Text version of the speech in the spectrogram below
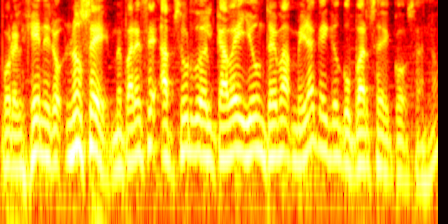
por el género. No sé, me parece absurdo el cabello, un tema, mira que hay que ocuparse de cosas, ¿no?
